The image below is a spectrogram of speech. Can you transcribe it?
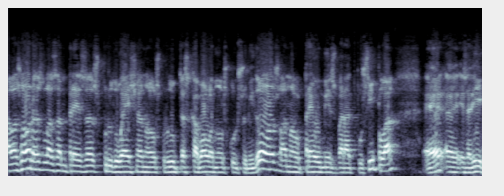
aleshores les empreses produeixen els productes que volen els consumidors en el preu més barat possible. Eh? Uh, és a dir,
